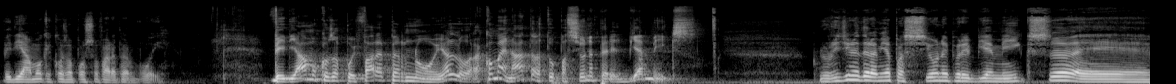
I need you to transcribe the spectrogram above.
vediamo che cosa posso fare per voi. Vediamo cosa puoi fare per noi. Allora, com'è nata la tua passione per il BMX? L'origine della mia passione per il BMX è,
